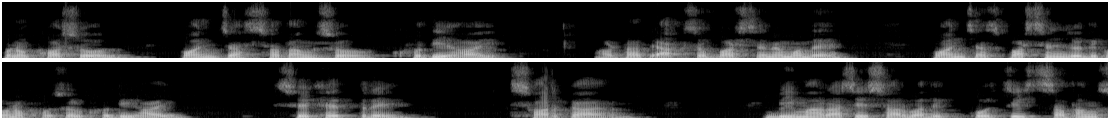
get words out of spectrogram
কোনো ফসল পঞ্চাশ শতাংশ ক্ষতি হয়, অর্থাৎ একশো পার্সেন্টের মধ্যে পঞ্চাশ পার্সেন্ট যদি কোনো ফসল ক্ষতি হয়, সেক্ষেত্রে সরকার বিমা রাশির সর্বাধিক পঁচিশ শতাংশ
